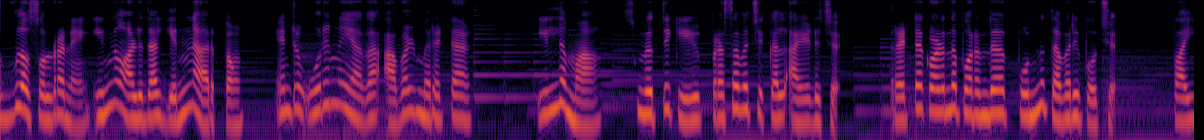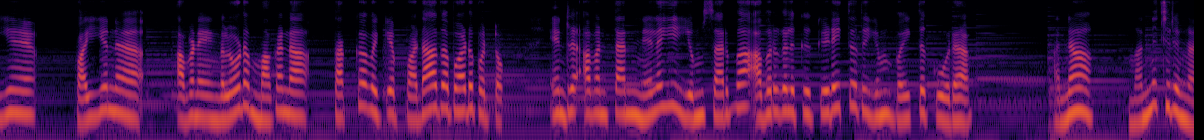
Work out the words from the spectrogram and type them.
இவ்வளோ சொல்றனே இன்னும் அழுதால் என்ன அர்த்தம்? என்று உரிமையாக அவள் மிரட்டாள். இல்லம்மா ஸ்மிருதிக்கு பிரசவ சிக்கல் ஆயிடுச்சு. ரெட்டை குழந்தை பிறந்து பொண்ணு தவறி போச்சு. பையன் பையனை அவனை எங்களோட மகனா தக்க வைக்க படாத பாடுபட்டோம் என்று அவன் தன் நிலையையும் சர்வா அவர்களுக்கு கிடைத்ததையும் வைத்து கூற அண்ணா மன்னிச்சிடுங்க.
